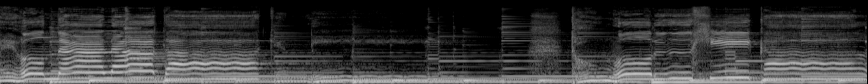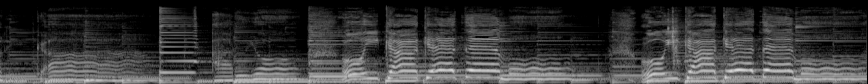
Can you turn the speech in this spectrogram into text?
よならだけに灯る光があるよ。追いかけても追いかけても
